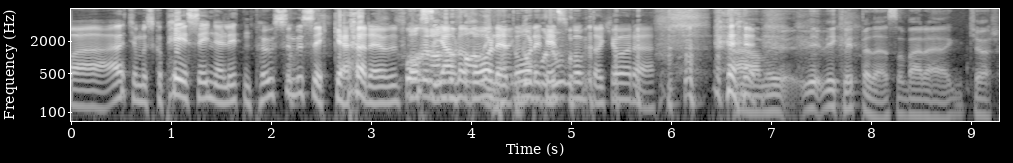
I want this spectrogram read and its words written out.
eh, jeg vet ikke om jeg skal peise inn en liten pausemusikk her. Det er en jævla dårlig, dårlig tidspunkt å kjøre. Ja, men vi, vi, vi klipper det, så bare kjør.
